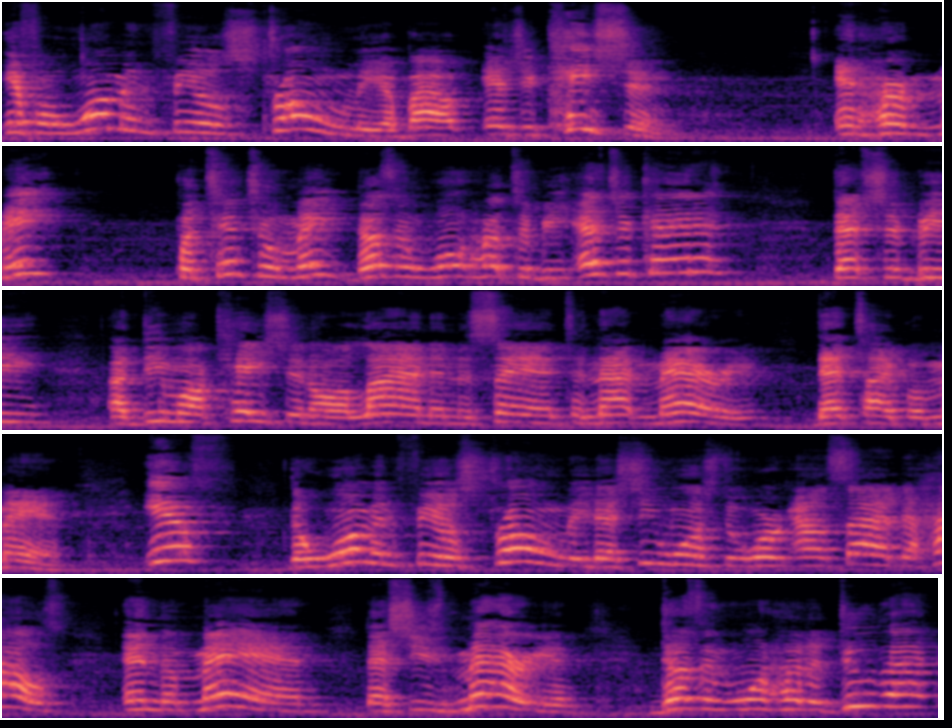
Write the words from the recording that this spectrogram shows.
If a woman feels strongly about education and her mate, potential mate, doesn't want her to be educated, that should be a demarcation or a line in the sand to not marry that type of man. If the woman feels strongly that she wants to work outside the house and the man that she's marrying doesn't want her to do that,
